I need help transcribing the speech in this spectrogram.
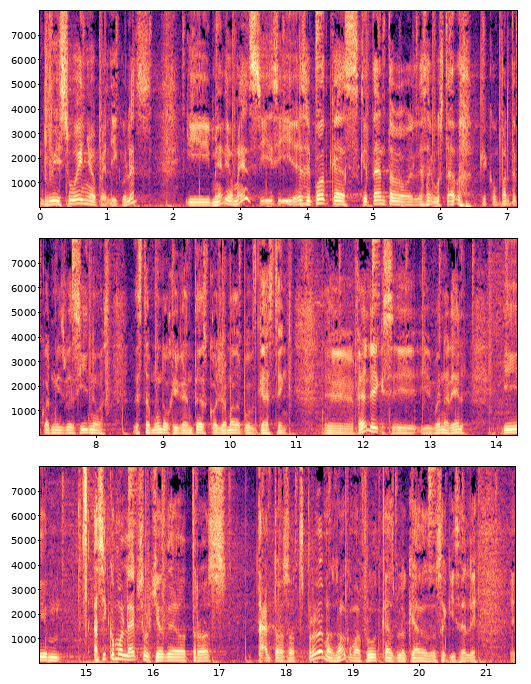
risueño películas. Y medio mes, sí, sí, ese podcast que tanto les ha gustado, que comparto con mis vecinos de este mundo gigantesco llamado podcasting, eh, Félix y, y buen Ariel. Y mm, así como Live surgió de otros tantos otros programas, ¿no? Como Fruitcast, Bloqueados 2XL eh,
